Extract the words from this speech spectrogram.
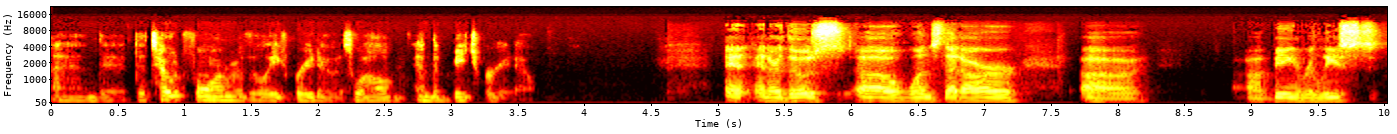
and the, the tote form of the leaf burrito as well and the beach burrito and, and are those uh, ones that are uh, uh, being released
